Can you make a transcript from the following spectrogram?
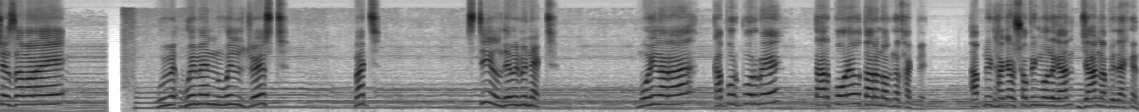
শেষ জামানায় women will dressed but still they will be naked মহিলারা কাপড় পরবে তারপরেও তারা নগ্ন থাকবে। আপনি ঢাকার শপিং মলে গান যান, আপনি দেখেন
